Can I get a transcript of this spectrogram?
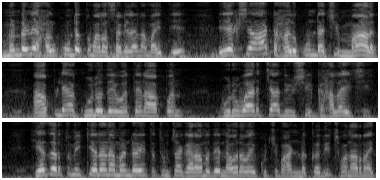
मंडळी हळकुंड तुम्हाला सगळ्यांना माहिती आहे एकशे आठ हळकुंडाची माळ आपल्या कुलदैवतेला आपण गुरुवारच्या दिवशी घालायची. हे जर तुम्ही केलं ना मंडळी तर तुमच्या घरामध्ये नवरा बायकोची भांडणं कधीच होणार नाहीत.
